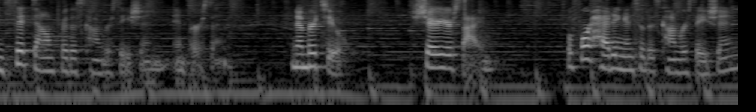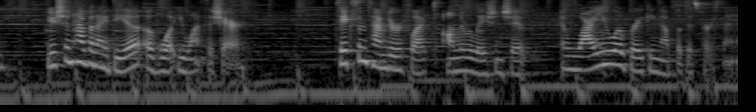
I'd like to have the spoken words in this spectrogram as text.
and sit down for this conversation in person. Number two, share your side. Before heading into this conversation, you should have an idea of what you want to share. Take some time to reflect on the relationship and why you are breaking up with this person.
